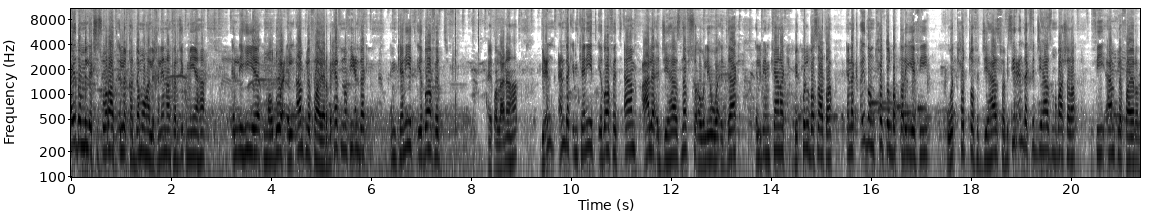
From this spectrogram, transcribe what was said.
أيضا من الإكسسوارات اللي قدموها اللي خلينا نفرجيكم إياها اللي هي موضوع ال amplifier بحيث إنه في عندك إمكانية إضافة هي طلعناها عندك إمكانية إضافة amp على الجهاز نفسه أو اللي هو ال DAC اللي بإمكانك بكل بساطة إنك أيضا تحط البطارية فيه وتحطه في الجهاز. فبصير عندك في الجهاز مباشرة في amplifier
